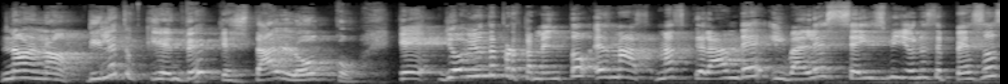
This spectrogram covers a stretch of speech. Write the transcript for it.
No, no, dile a tu cliente que está loco. Que yo vi un departamento, es más, más grande y vale 6 millones de pesos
